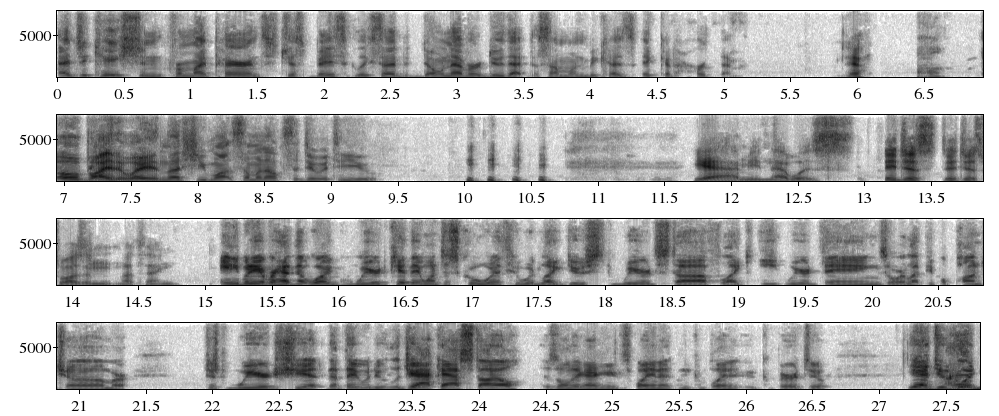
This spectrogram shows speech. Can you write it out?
education from my parents just basically said, don't ever do that to someone because it could hurt them. Yeah. Uh-huh. Oh, by the way, unless you want someone else to do it to you. Yeah, I mean that was it just it just wasn't a thing. anybody ever had that like weird kid they went to school with who would like do weird stuff like eat weird things or let people punch them or just weird shit that they would do jackass style is the only thing i can explain it and complain it compare it to yeah dude I go ahead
